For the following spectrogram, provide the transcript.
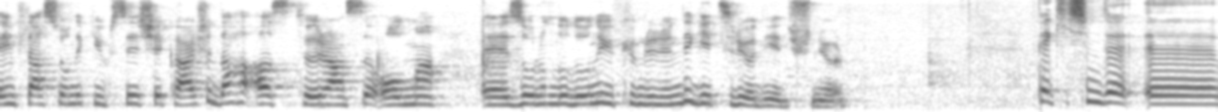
enflasyondaki yükselişe karşı daha az toleransı olma zorunluluğunu, yükümlülüğünü de getiriyor diye düşünüyorum. Peki şimdi e,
